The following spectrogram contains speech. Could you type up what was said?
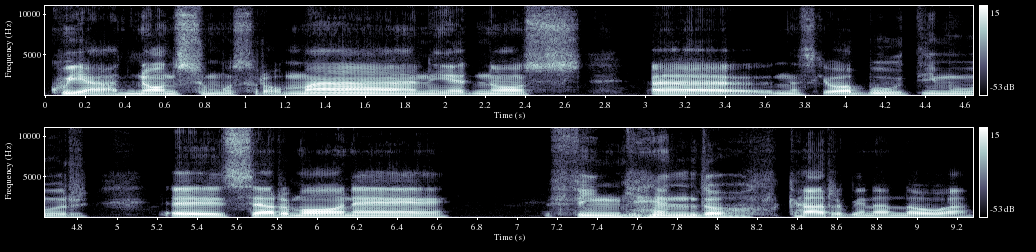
Quia non sumus romani et nos eh, non abutimur eh, sermone fingendo carmina nova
